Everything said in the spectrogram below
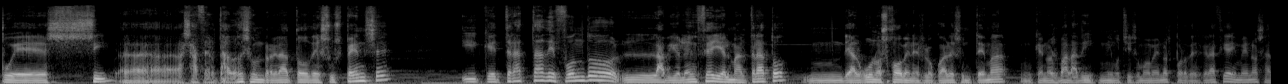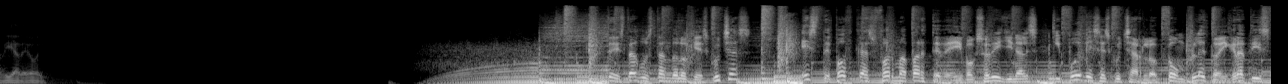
pues sí, eh, has acertado, es un relato de suspense y que trata de fondo la violencia y el maltrato mm, de algunos jóvenes, lo cual es un tema que no es baladí, ni muchísimo menos, por desgracia, y menos a día de hoy. ¿Te está gustando lo que escuchas? Este podcast forma parte de Evox Originals y puedes escucharlo completo y gratis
